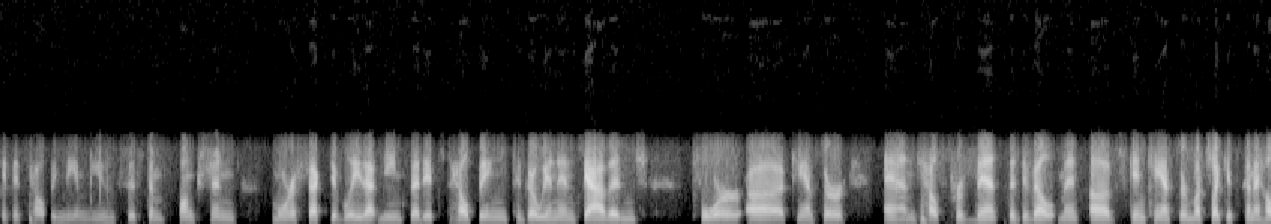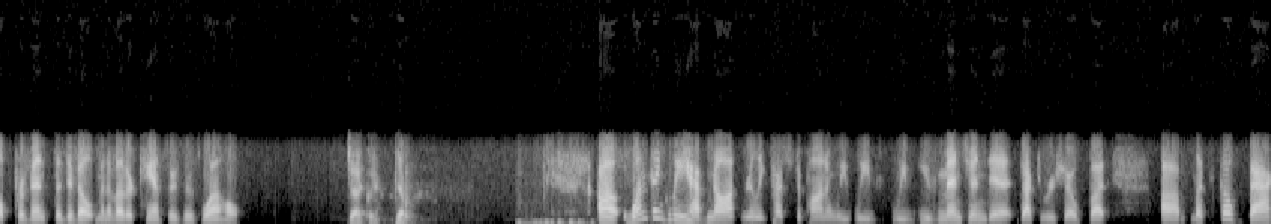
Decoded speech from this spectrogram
if it's helping the immune system function more effectively, that means that it's helping to go in and scavenge for uh, cancer and help prevent the development of skin cancer, much like it's going to help prevent the development of other cancers as well. Exactly. Yep. Uh, one thing we have not really touched upon, and we, we've, we've you've mentioned it, Dr. Ruscio, but um, let's go back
